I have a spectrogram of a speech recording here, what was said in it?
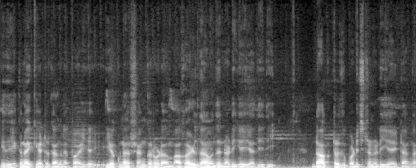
இது ஏற்கனவே கேட்டிருக்காங்களேப்பா. இயக்குனர் சங்கரோட மகள் தான் வந்து நடிகை அதிதி. டாக்டருக்கு படிச்சுட்டு நடிகை ஆகிட்டாங்க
